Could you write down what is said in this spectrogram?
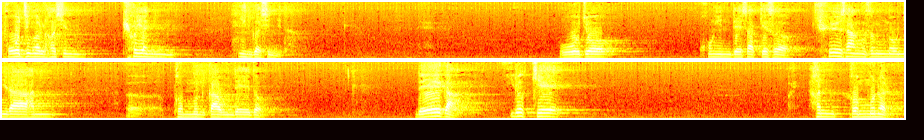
보증을 하신 표현인 것입니다. 오조 공인대사께서 최상승론이라 한 어, 법문 가운데에도 내가 이렇게 한 법문을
